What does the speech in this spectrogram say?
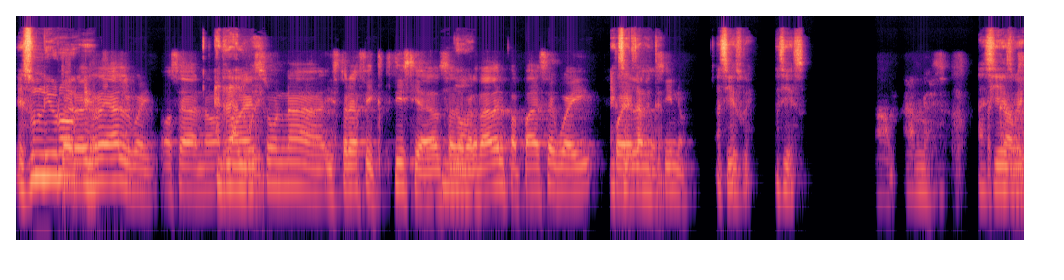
Es un libro. Pero es real, güey. O sea, no, es una historia ficticia. O sea, de verdad, el papá de ese güey fue el asesino. Así es, güey. Así es. No mames. Así es, güey.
